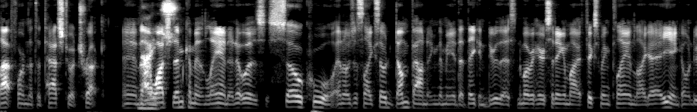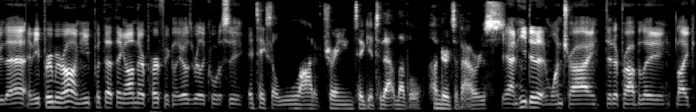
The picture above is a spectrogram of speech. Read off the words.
platform that's attached to a truck. And nice. I watched them come in and land, and it was so cool. And it was just like so dumbfounding to me that they can do this. And I'm over here sitting in my fixed wing plane, like, hey, he ain't gonna do that. And he proved me wrong. He put that thing on there perfectly. It was really cool to see. It takes a lot of training to get to that level, hundreds of hours. Yeah, and he did it in one try, did it probably like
